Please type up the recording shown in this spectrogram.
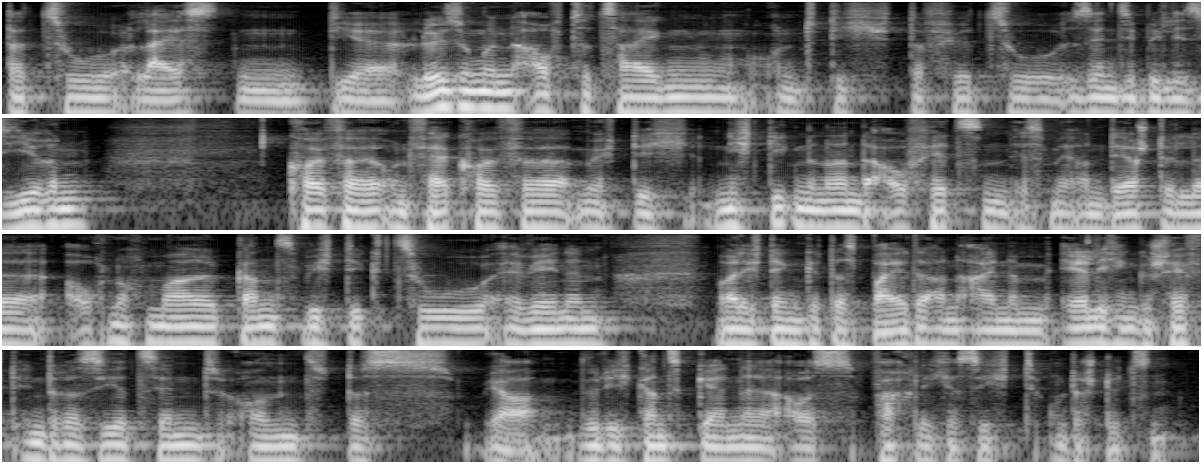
dazu leisten, dir Lösungen aufzuzeigen und dich dafür zu sensibilisieren. Käufer und Verkäufer möchte ich nicht gegeneinander aufhetzen, ist mir an der Stelle auch nochmal ganz wichtig zu erwähnen, weil ich denke, dass beide an einem ehrlichen Geschäft interessiert sind und das ja, würde ich ganz gerne aus fachlicher Sicht unterstützen.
